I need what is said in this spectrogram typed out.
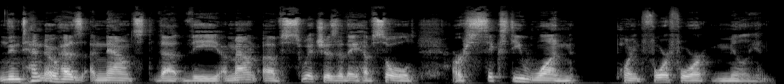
Nintendo has announced that the amount of Switches that they have sold are 61.44 million.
